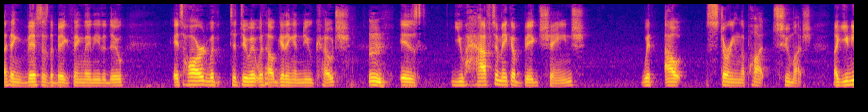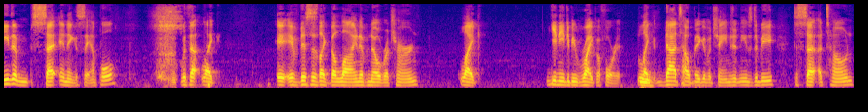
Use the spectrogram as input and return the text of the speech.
I think. This is the big thing they need to do. It's hard with to do it without getting a new coach. Mm. Is you have to make a big change without stirring the pot too much. Like you need to set an example with that. Like if this is like the line of no return, like you need to be right before it. Mm. Like that's how big of a change it needs to be to set a tone.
